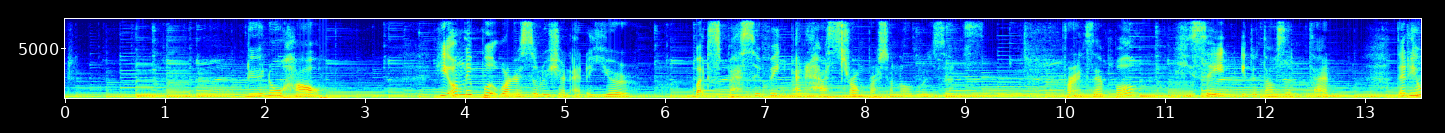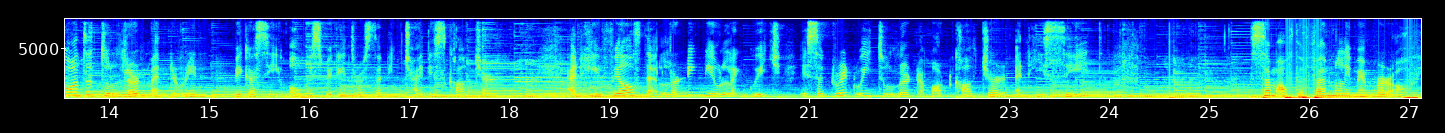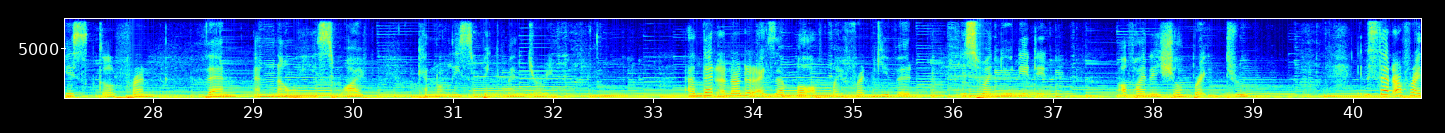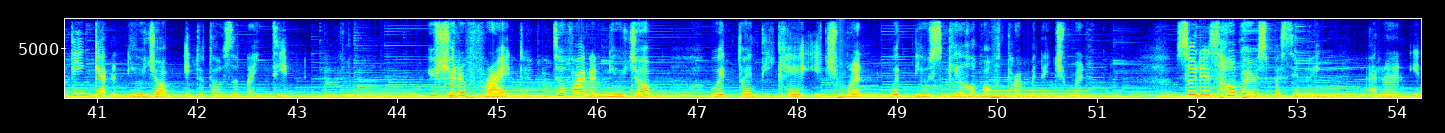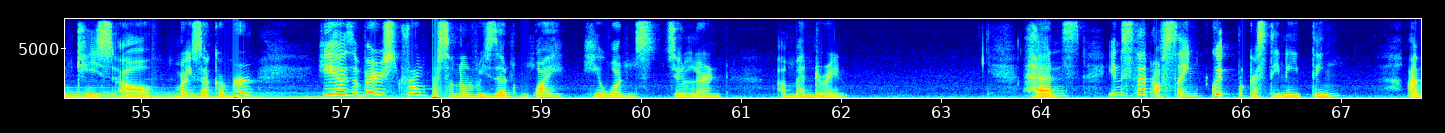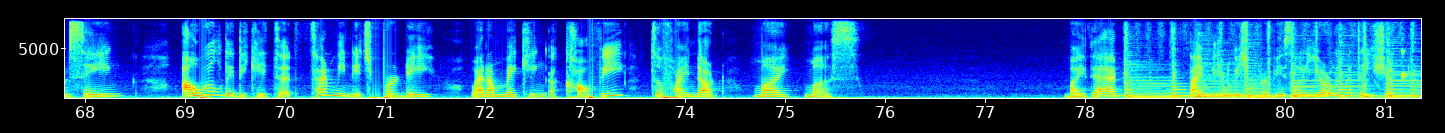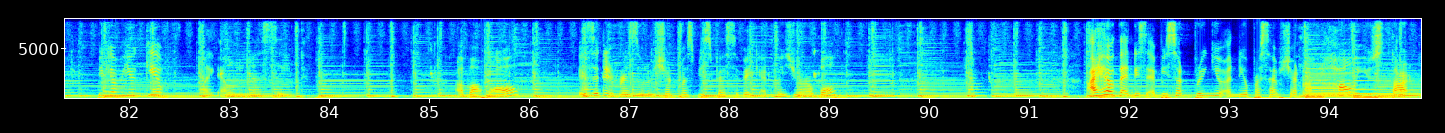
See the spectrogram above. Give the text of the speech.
Do you know how? He only put one resolution at a year, but specific and has strong personal reasons. For example, he said in 2010 that he wanted to learn Mandarin because he always been interested in Chinese culture. And he feels that learning new language is a great way to learn about culture and he said some of the family member of his girlfriend then and now his wife can only speak Mandarin. And then another example of my friend given is when you needed a financial breakthrough Instead of writing get a new job in 2019, you should have write to find a new job with 20k each month with new skill of time management. So that's how very specific. And then in case of Mark Zuckerberg, he has a very strong personal reason why he wants to learn a Mandarin. Hence, instead of saying quit procrastinating, I'm saying I will dedicate 10 minutes per day when I'm making a coffee to find out my must. By then, time in which previously your limitation become your gift, like Elle Luna said. Above all, isn't it resolution must be specific and measurable? I hope that this episode bring you a new perception on how you start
